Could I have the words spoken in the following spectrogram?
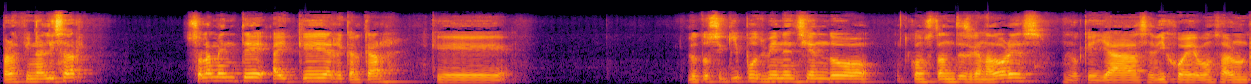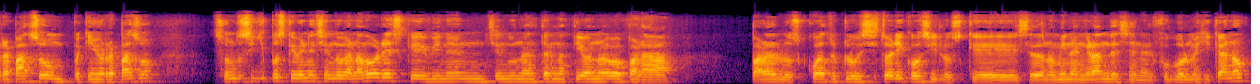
Para finalizar, solamente hay que recalcar que los dos equipos vienen siendo constantes ganadores, lo que ya se dijo, eh, vamos a dar un repaso, un pequeño repaso. Son dos equipos que vienen siendo ganadores, que vienen siendo una alternativa nueva para, para los cuatro clubes históricos y los que se denominan grandes en el fútbol mexicano.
